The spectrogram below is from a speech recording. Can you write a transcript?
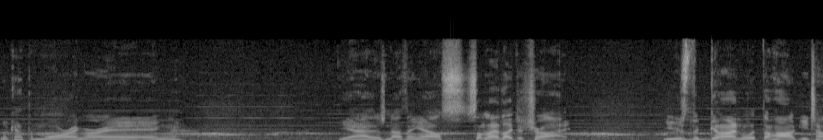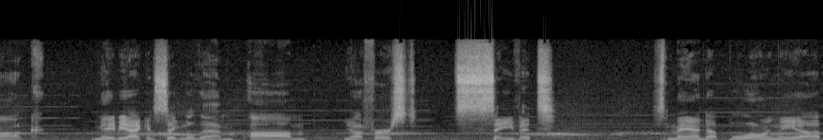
Look at the mooring ring. Yeah, there's nothing else. Something I'd like to try. Use the gun with the honky tonk. Maybe I can signal them. Um, you know, at first, save it. This may end up blowing me up.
